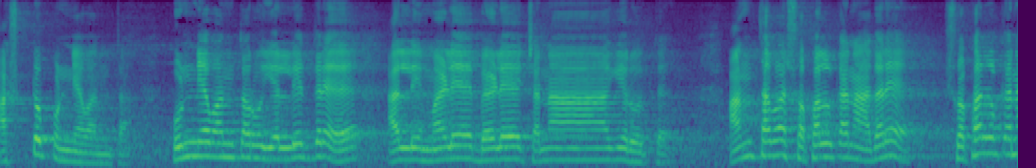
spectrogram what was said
ಅಷ್ಟು ಪುಣ್ಯವಂತ. ಪುಣ್ಯವಂತರು ಎಲ್ಲಿದ್ದರೆ ಅಲ್ಲಿ ಮಳೆ, ಬೆಳೆ ಚೆನ್ನಾಗಿರುತ್ತೆ. ಅಂಥವ ಶ್ವಫಲ್ಕನಾದರೆ ಸ್ವಫಲ್ಕನ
